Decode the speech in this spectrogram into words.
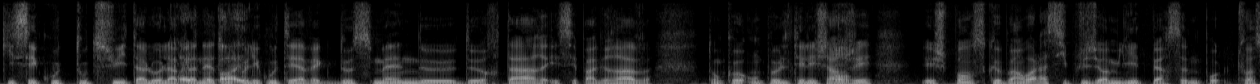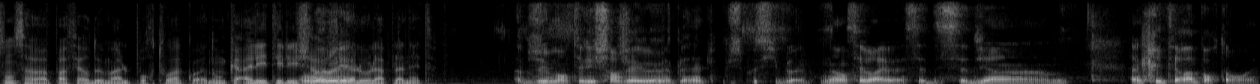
qui s'écoute tout de suite. Allô la planète, on peut l'écouter avec deux semaines de, de retard et c'est pas grave. Donc on peut le télécharger. Et je pense que ben voilà, si plusieurs milliers de personnes, de toute façon ça va pas faire de mal pour toi quoi. Donc allez télécharger Allô la planète. Absolument, télécharger la planète le plus possible. Non, c'est vrai, ça, devient un, critère important.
